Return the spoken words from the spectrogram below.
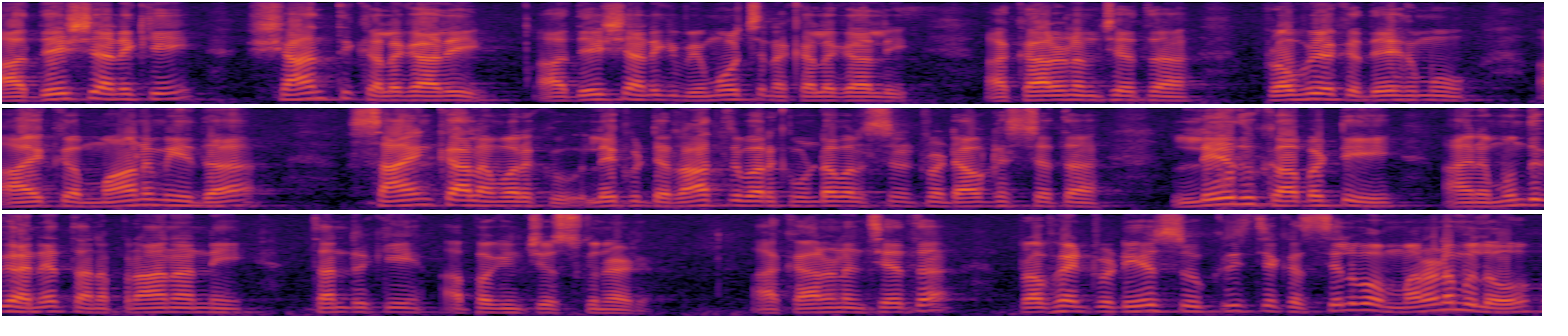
ఆ దేశానికి శాంతి కలగాలి ఆ దేశానికి విమోచన కలగాలి. ఆ కారణం చేత ప్రభు యొక్క దేహము ఆ యొక్క మాను మీద సాయంకాలం వరకు లేకుంటే రాత్రి వరకు ఉండవలసినటువంటి అవకాశత లేదు కాబట్టి ఆయన ముందుగానే తన ప్రాణాన్ని తండ్రికి అప్పగించేసుకున్నాడు. ఆ కారణం చేత ప్రభు అయినటువంటి యేసు క్రీస్తు యొక్క శిల్వ మరణములో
